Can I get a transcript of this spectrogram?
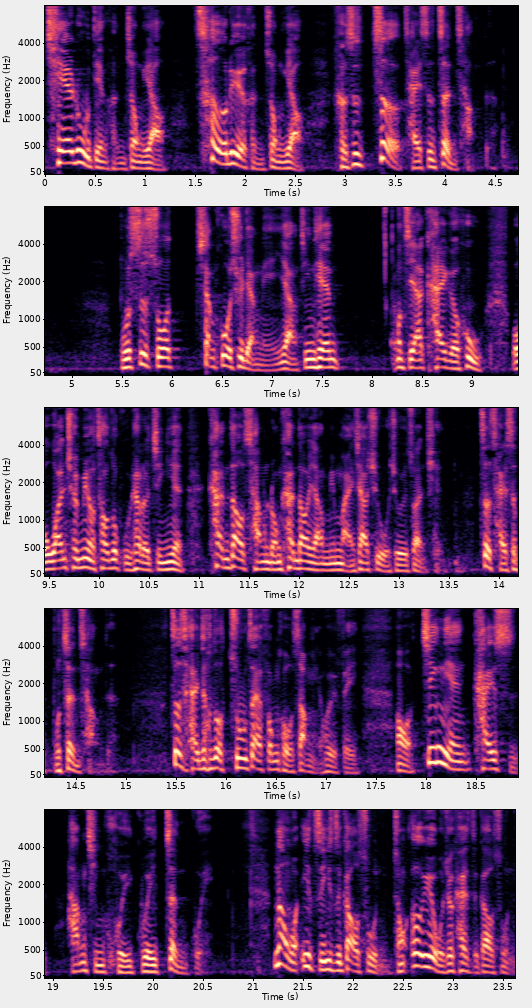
切入点很重要，策略很重要。可是这才是正常的，不是说像过去两年一样，今天。我只要开个户，我完全没有操作股票的经验，看到长荣、看到阳明买下去，我就会赚钱，这才是不正常的，这才叫做猪在风口上也会飞。哦，今年开始行情回归正轨，那我一直一直告诉你，从二月我就开始告诉你，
